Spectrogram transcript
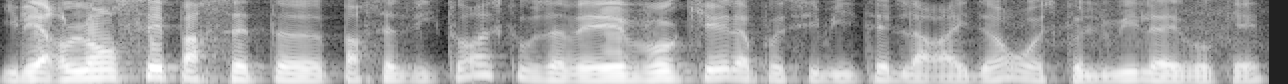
il est relancé par cette, par cette victoire. Est-ce que vous avez évoqué la possibilité de la Rider ou est-ce que lui l'a évoqué?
